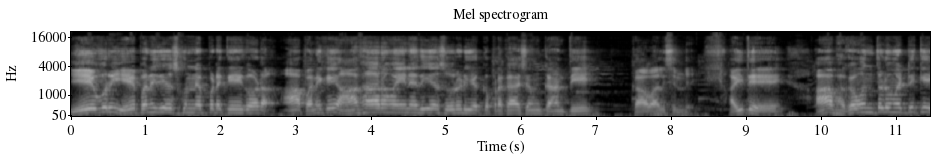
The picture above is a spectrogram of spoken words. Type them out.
ఏ ఊరు ఏ పని చేసుకున్నప్పటికీ కూడా ఆ పనికి ఆధారమైనది సూర్యుడి యొక్క ప్రకాశం కాంతి. కావాల్సిందే. అయితే ఆ భగవంతుడు మట్టికి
